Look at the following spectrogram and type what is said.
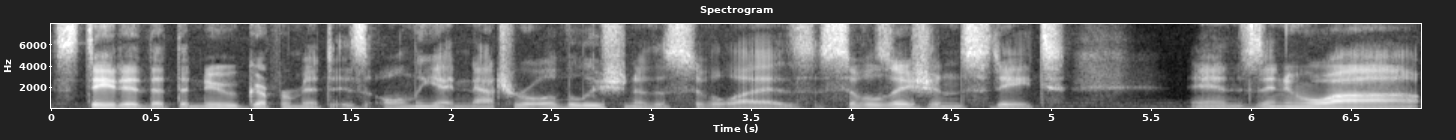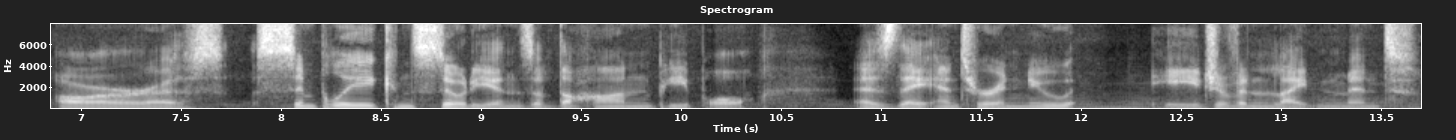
stated that the new government is only a natural evolution of the civilized civilization state, and Xinhua are simply custodians of the Han people as they enter a new age of enlightenment.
